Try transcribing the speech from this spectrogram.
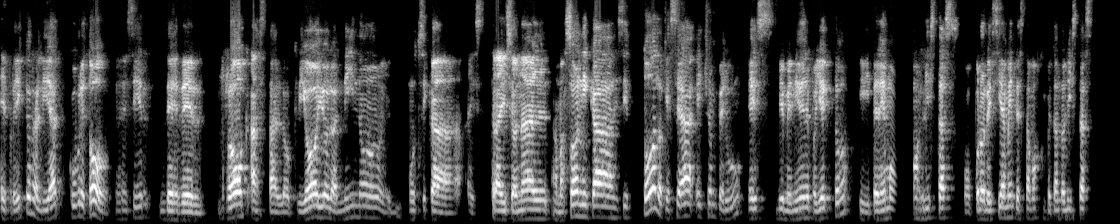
el proyecto en realidad cubre todo, es decir, desde el rock hasta lo criollo, lo andino, música tradicional amazónica, es decir, todo lo que se ha hecho en Perú es bienvenido en el proyecto y tenemos listas o progresivamente estamos completando listas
